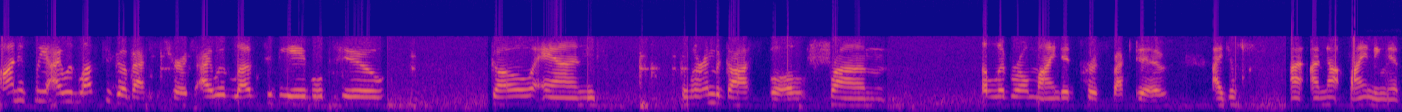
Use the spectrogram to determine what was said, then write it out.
honestly, I would love to go back to church. I would love to be able to go and learn the gospel from a liberal minded perspective. I just, I, am not finding it.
